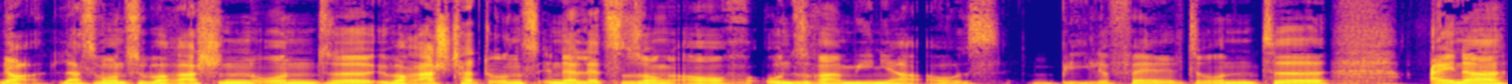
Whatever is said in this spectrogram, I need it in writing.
Ja, lassen wir uns überraschen. Und äh, überrascht hat uns in der letzten Saison auch unsere Arminia aus Bielefeld. Und äh, einer,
